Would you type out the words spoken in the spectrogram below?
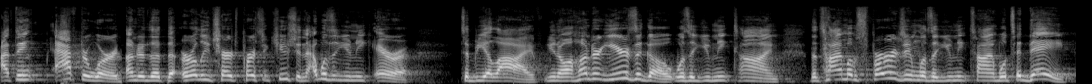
I think afterward, under the, the early church persecution, that was a unique era to be alive. You know, a hundred years ago was a unique time. The time of Spurgeon was a unique time. Well, today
